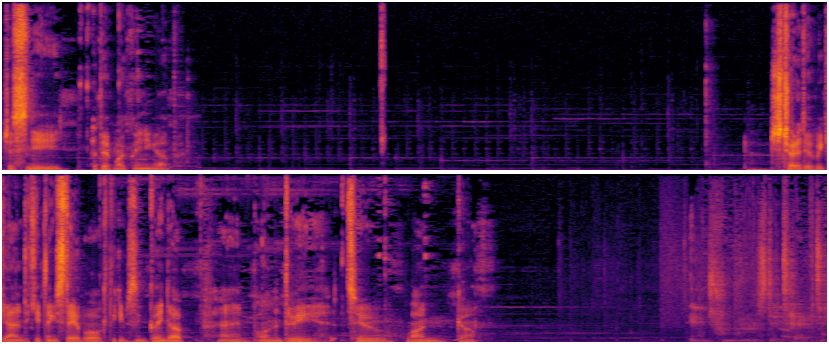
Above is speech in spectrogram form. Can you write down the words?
Just need a bit more cleaning up. Just try to do what we can to keep things stable, to keep things cleaned up, and pull in three, two, one, go. Intruders detected.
